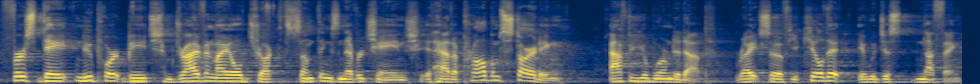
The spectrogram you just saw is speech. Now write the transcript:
First date, Newport Beach. I'm driving my old truck. Some things never change. It had a problem starting after you warmed it up, right? So if you killed it, it would just nothing.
